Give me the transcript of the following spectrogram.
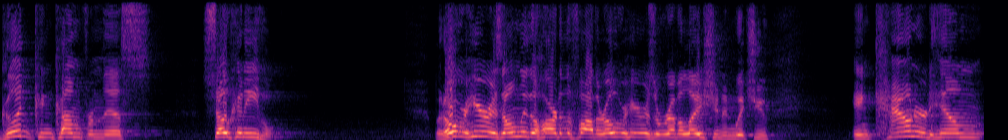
good can come from this, so can evil. But over here is only the heart of the Father. Over here is a revelation in which you encountered Him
